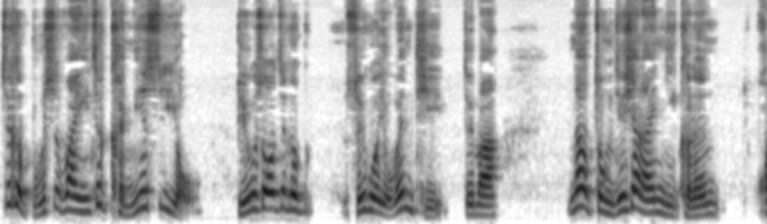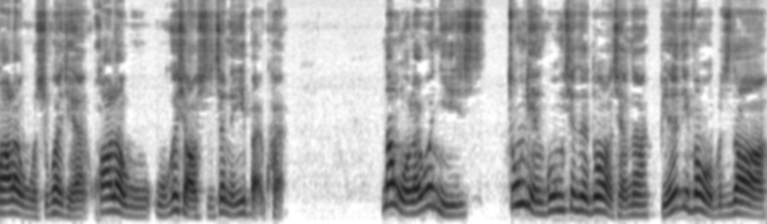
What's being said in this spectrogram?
这个不是万一，这肯定是有。比如说这个水果有问题，对吧？那总结下来，你可能花了五十块钱，花了五五个小时，挣了一百块。那我来问你，钟点工现在多少钱呢？别的地方我不知道啊，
